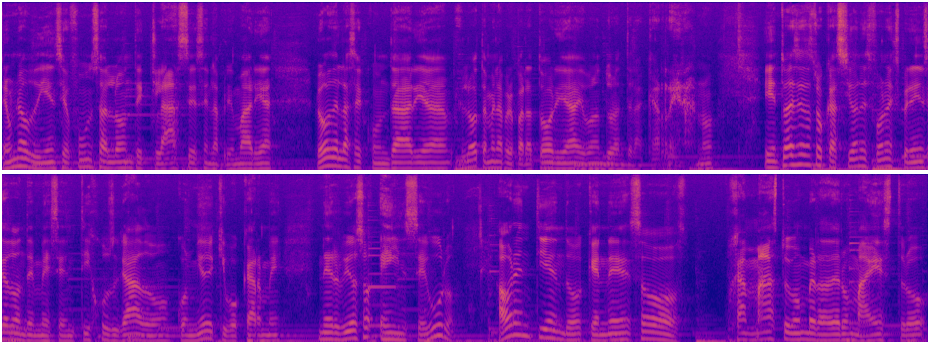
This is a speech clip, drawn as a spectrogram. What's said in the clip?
en una audiencia, fue un salón de clases en la primaria, luego de la secundaria, luego también la preparatoria y bueno, durante la carrera, ¿no? Y en todas esas ocasiones fue una experiencia donde me sentí juzgado, con miedo de equivocarme, nervioso e inseguro. Ahora entiendo que en eso jamás tuve un verdadero maestro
